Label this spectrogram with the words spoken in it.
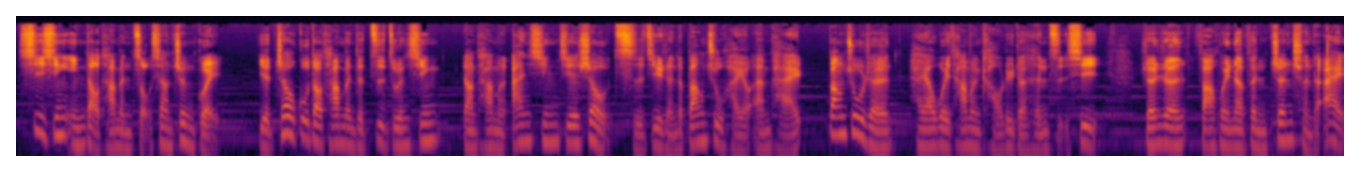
细心引导他们走向正轨。也照顾到他们的自尊心，让他们安心接受慈济人的帮助还有安排。帮助人还要为他们考虑得很仔细，人人发挥那份真诚的爱，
